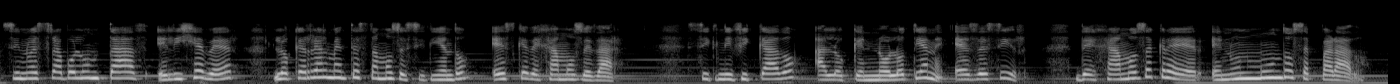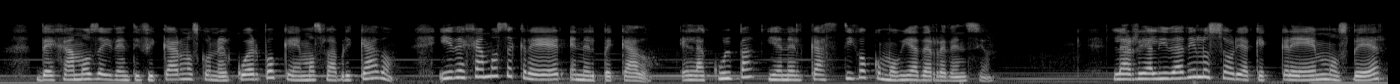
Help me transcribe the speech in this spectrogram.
Si nuestra voluntad elige ver, lo que realmente estamos decidiendo es que dejamos de dar significado a lo que no lo tiene, es decir, dejamos de creer en un mundo separado, dejamos de identificarnos con el cuerpo que hemos fabricado y dejamos de creer en el pecado, en la culpa y en el castigo como vía de redención. La realidad ilusoria que creemos ver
